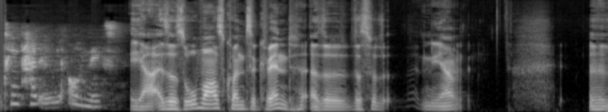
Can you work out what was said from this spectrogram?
bringt halt irgendwie auch nichts. Ja, also so war es konsequent. Also das wird, ja, äh,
